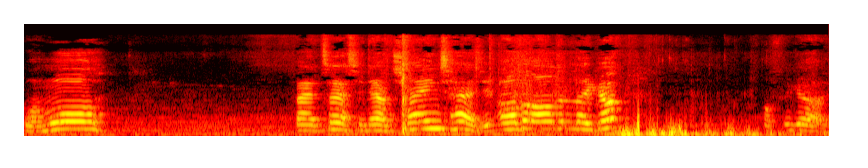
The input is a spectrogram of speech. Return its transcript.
One more. Fantastic. Now change hands. The other arm and leg up. Off we go.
